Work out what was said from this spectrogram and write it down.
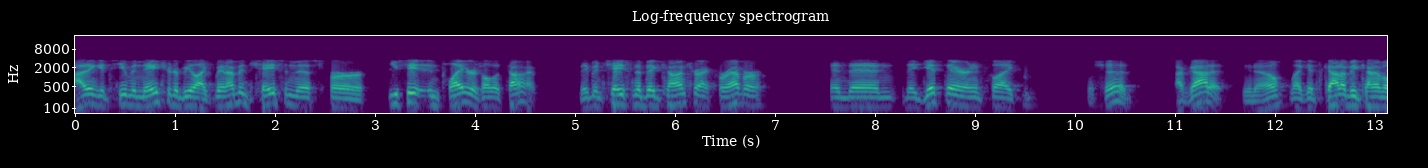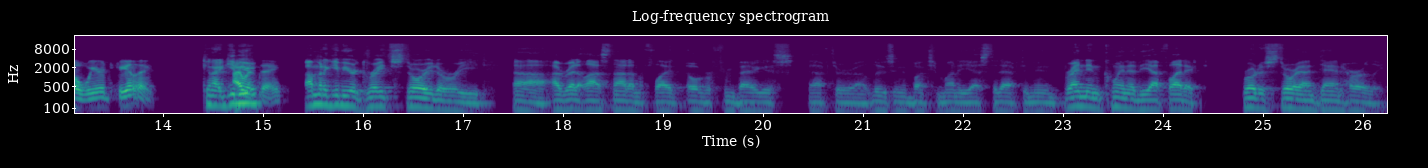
I think it's human nature to be like, man, I've been chasing this for. You see it in players all the time. They've been chasing a big contract forever, and then they get there, and it's like, well, shit, I've got it. You know, like it's got to be kind of a weird feeling. Can I give I you? Would think. I'm going to give you a great story to read. Uh, I read it last night on the flight over from Vegas after uh, losing a bunch of money yesterday afternoon. Brendan Quinn of the Athletic wrote a story on Dan Hurley.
